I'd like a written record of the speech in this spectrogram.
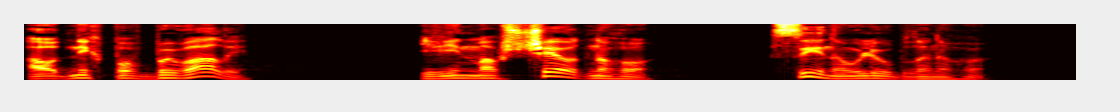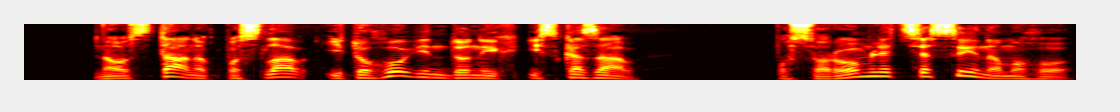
а одних повбивали. І він мав ще одного, сина улюбленого. Наостанок послав і того він до них і сказав Посоромляться сина мого.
